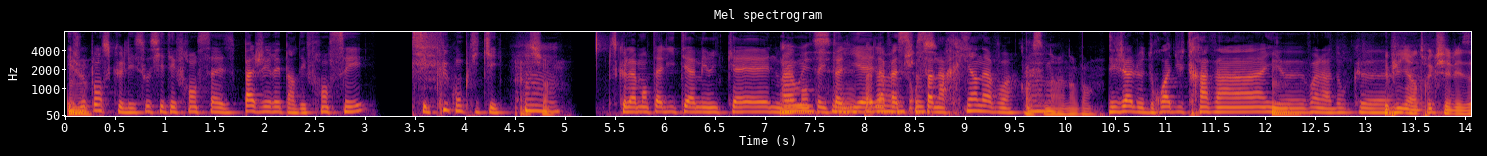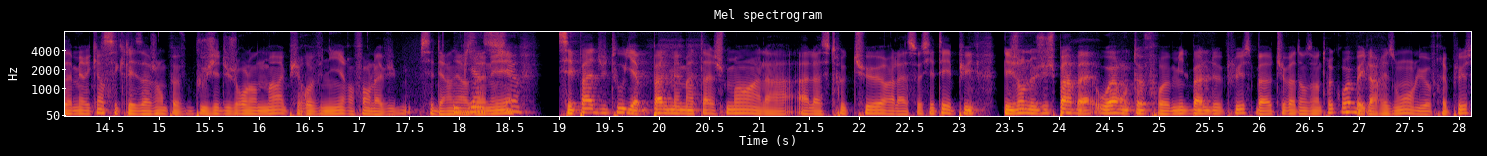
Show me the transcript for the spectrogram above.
Et Mm. je pense que les sociétés françaises, pas gérées par des Français, c'est plus compliqué. Bien sûr. Mm. Parce que la mentalité américaine ou Ah la oui, mentalité italienne, la façon, ça n'a rien à voir. Ouais, ça n'a rien à voir. Déjà, le droit du travail, Mm. euh, voilà, donc... euh, Et puis il y a un truc chez les Américains, c'est que les agents peuvent bouger du jour au lendemain et puis revenir. Enfin, on l'a vu ces dernières bien années. sûr. C'est pas du tout, il n'y a pas le même attachement à la, à la structure, à la société. Et puis les gens ne jugent pas, bah ouais, on t'offre 1000 balles de plus, bah tu vas dans un truc, ouais, bah il a raison, on lui offrait plus.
